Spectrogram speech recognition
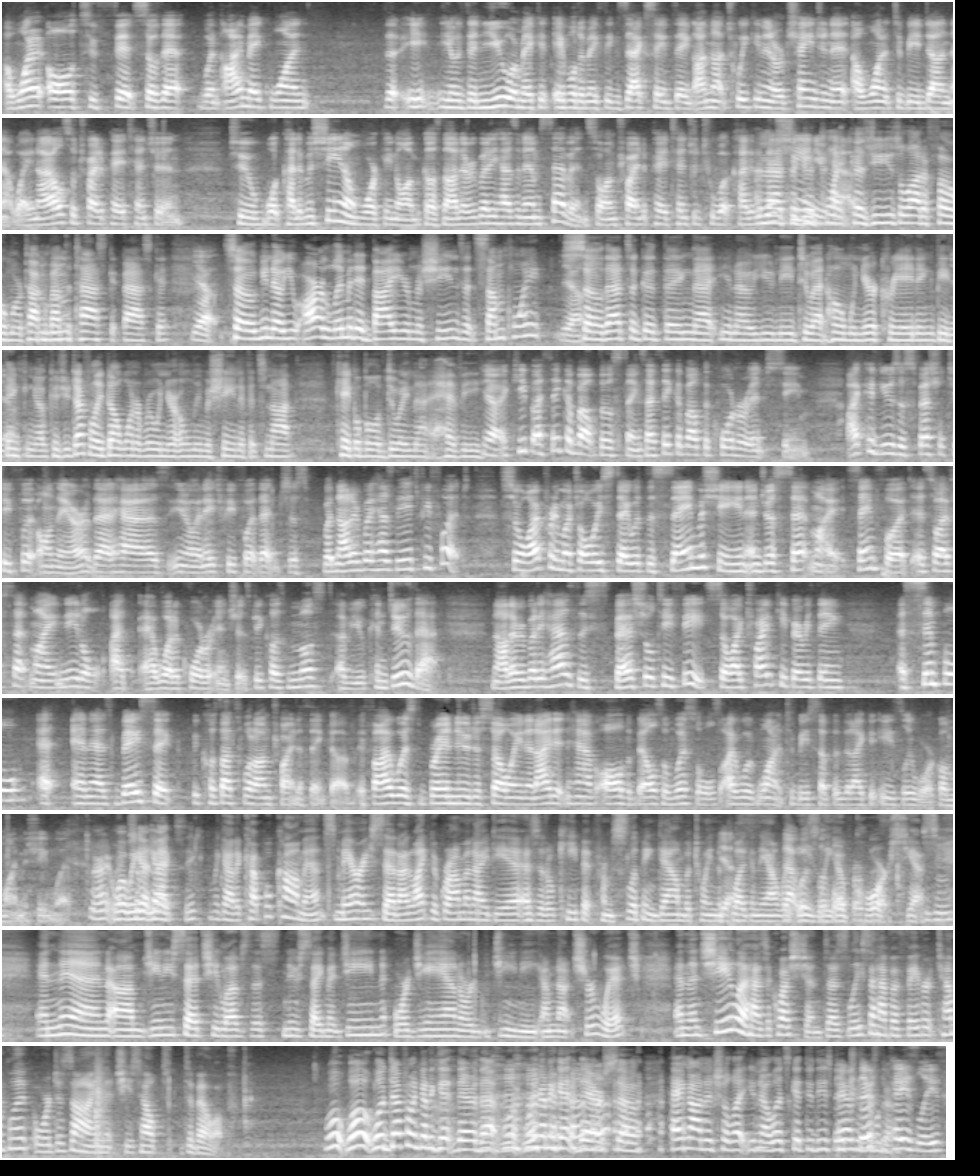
i want it all to fit so that when i make one that you know then you are make it, able to make the exact same thing. I'm not tweaking it or changing it. I want it to be done that way. And i also try to pay attention to what kind of machine i'm working on because not everybody has an m7 so i'm trying to pay attention to what kind of And a that's a good point Mm-hmm. because you use a lot of foam. We're talking about the tasket basket. yeah So, you know, you are limited by your machines at some point. Yeah. So that's a good thing that, you know, you need to at home when you're creating be Yeah. thinking of because you definitely don't want to ruin your only machine if it's not capable of doing that heavy. Yeah, I keep. I think about those things. I think about the quarter inch seam. I could use a specialty foot on there that has, you know, an HP foot that just, but not everybody has the HP foot. So I pretty much always stay with the same machine and just set my same foot. And so I've set my needle at, at what a quarter inch is because most of you can do that. Not everybody has these specialty feet. So I try to keep everything as simple and as basic because that's what I'm trying to think of. If I was brand new to sewing and I didn't have all the bells and whistles, I would want it to be something that I could easily work on my machine with. All right, what we So got next? We got a couple comments. Mary said, "I like the grommet idea as it'll keep it from slipping down between the Yes, plug and the outlet that was the easily." whole Of purpose. Course, yes. Mm-hmm. And then um, Jeannie said she loves this new segment. Jean or Jeanne or Jeannie, I'm not sure which. And then Sheila has a question: Does Lisa have a favorite template or design that she's helped develop? Well, well, we're definitely going to get there. That we're, we're going to get there. So hang on, and she'll let you know. Let's get through these There, pictures. there's the we'll go. Paisleys.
